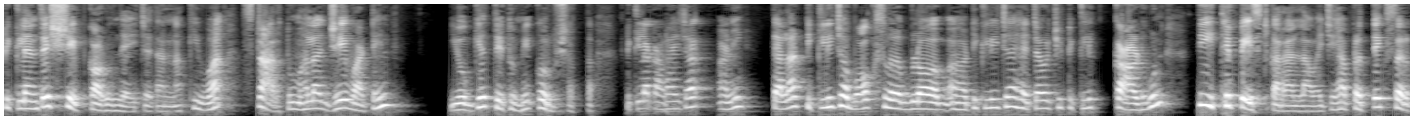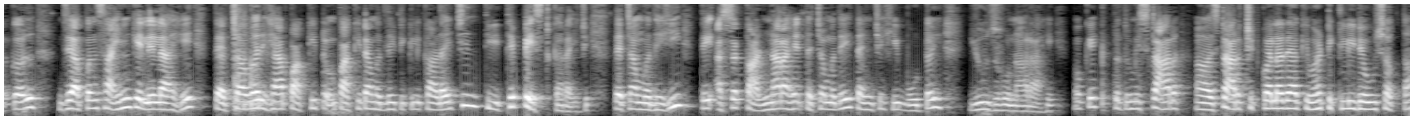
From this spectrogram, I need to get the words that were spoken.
टिकल्यांचे शेप काढून द्यायचे त्यांना किंवा स्टार तुम्हाला जे वाटेल योग्य ते तुम्ही करू शकता. टिकल्या काढायच्या आणि त्याला टिकलीच्या बॉक्स ब्लॉ टिकलीच्या ह्याच्यावरची टिकली काढून ती इथे पेस्ट करायला लावायची. ह्या प्रत्येक सर्कल जे आपण साईन केलेलं आहे त्याच्यावर ह्या पाकिट पाकिटामधली टिकली काढायची आणि ती इथे पेस्ट करायची. त्याच्यामध्येही ते असं काढणार आहे. त्याच्यामध्ये त्यांची ही बोट यूज होणार आहे. ओके तर तुम्ही स्टार स्टार चिटकवायला द्या किंवा टिकली देऊ शकता.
